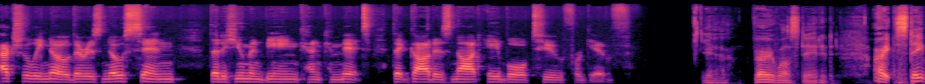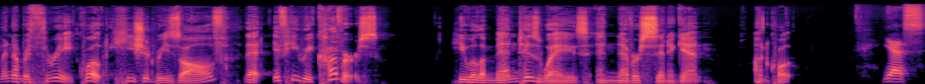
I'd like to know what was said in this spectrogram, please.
actually, no, there is no sin that a human being can commit that God is not able to forgive. Yeah. Very well stated. All right, statement number three quote, he should resolve that if he recovers, he will amend his ways and never sin again. Unquote. Yes.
